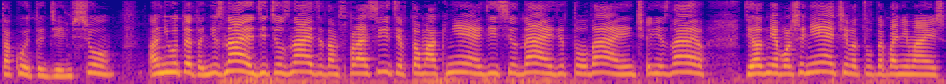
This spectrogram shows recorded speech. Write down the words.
такой-то день, все. Не вот это, не знаю, идите узнаете, там спросите в том окне, иди сюда, иди туда, я ничего не знаю, делать мне больше нечего, тут ты понимаешь.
